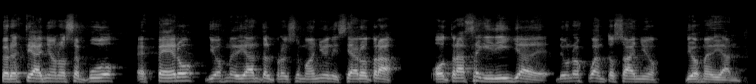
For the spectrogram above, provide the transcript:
pero este año no se pudo. Espero, Dios mediante, el próximo año iniciar otra, otra seguidilla de, de unos cuantos años, Dios mediante.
